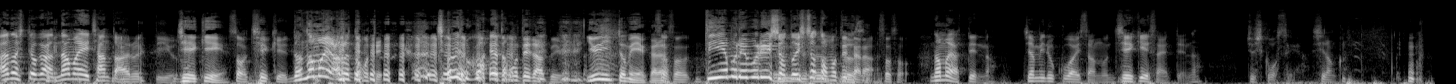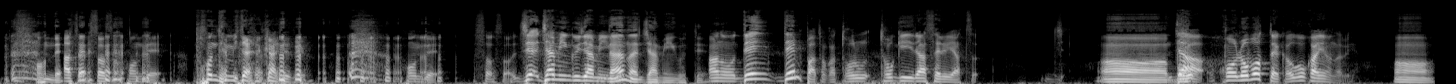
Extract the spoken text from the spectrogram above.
あの人が名前ちゃんとあるっていう。JK。そう、JK。だ名前あると思って。ジャミロクワイやと思ってたっていう。ユニット名やから。そうそう。TM レボリューションと一緒と思ってたらう。んそうそう。名前やってんな。ジャミルクワイさんの JK さんやってんな。女子高生や。知らんから。ほ んで。あ、そうそうそう、ほんで。ほんでみたいな感じで。ほんで。そうそう。ジャジャミングジャミング。なんなんジャミングって？あの、電、電波とか取る、途切らせるやつ。ああ、じゃあ、このロボットやから動かんようになるよ。あ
